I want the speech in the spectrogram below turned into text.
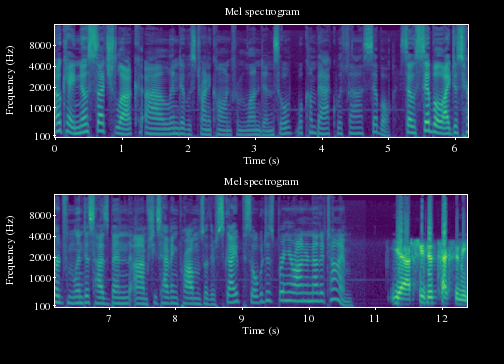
Okay, no such luck. Uh, Linda was trying to call in from London, so we'll, we'll come back with uh, Sybil. So, Sybil, I just heard from Linda's husband. Um, she's having problems with her Skype, so we'll just bring her on another time. Yeah, she just texted me.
